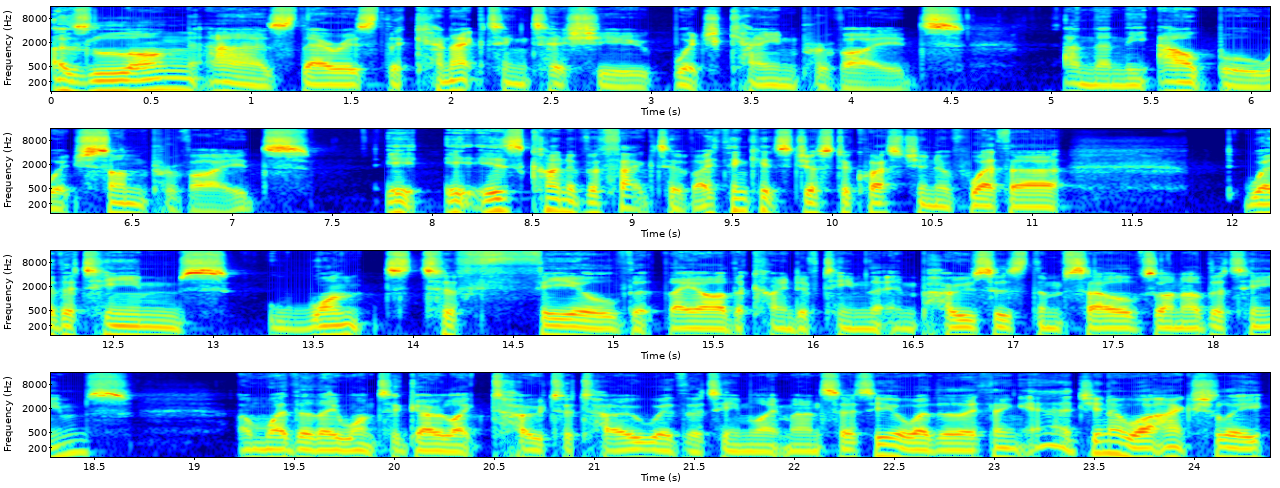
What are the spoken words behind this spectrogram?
As long as there is the connecting tissue which Kane provides, and then the outball which Son provides, it, it is kind of effective. I think it's just a question of whether whether teams want to feel that they are the kind of team that imposes themselves on other teams and whether they want to go like toe to toe with a team like Man City or whether they think, yeah, do you know what? Actually,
